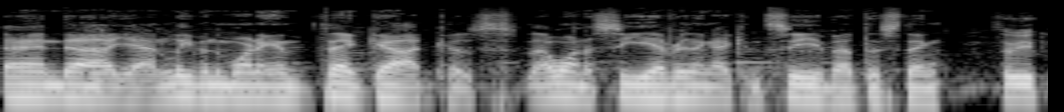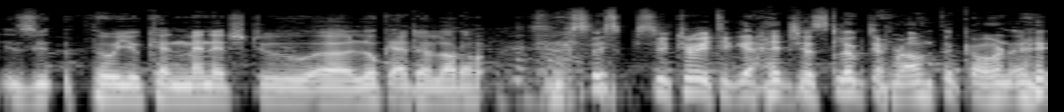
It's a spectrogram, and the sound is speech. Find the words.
and uh, yeah, and leave in the morning. And thank God, because I want to see everything I can see about this thing. So you, so you can manage to uh, look at a lot of security guy just looked around the corner.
